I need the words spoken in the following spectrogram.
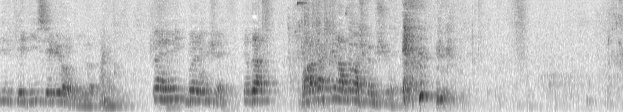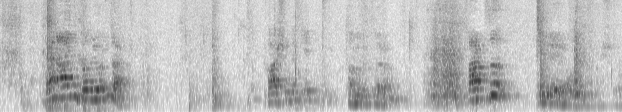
bir kediyi seviyor buluyorum. Böyle bir, böyle bir şey. Ya da bardak bir anda başka bir şey oluyor. Ben aynı kalıyorum da karşımdaki tanıdıklarım farklı türleri olmaya başlıyor.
